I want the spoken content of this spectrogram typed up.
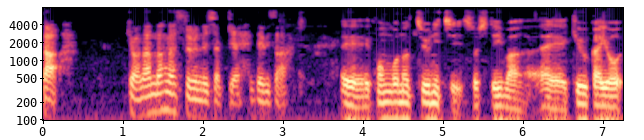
さあ、今日は何の話するんでしたっけ？デビさん。えー今後の中日、そして今、えー球界を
